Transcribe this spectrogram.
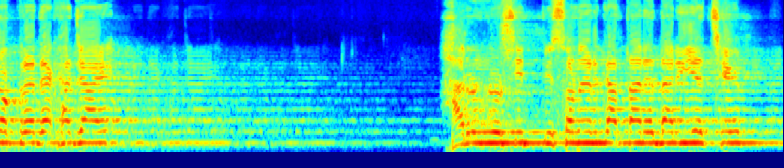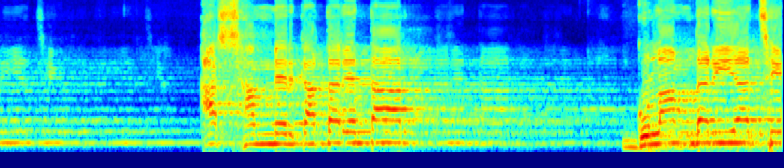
চক্রে দেখা যায়, হারুন রশিদ পিছনের কাতারে দাঁড়িয়েছে আর সামনের কাতারে তার গোলাম দাঁড়িয়ে আছে।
